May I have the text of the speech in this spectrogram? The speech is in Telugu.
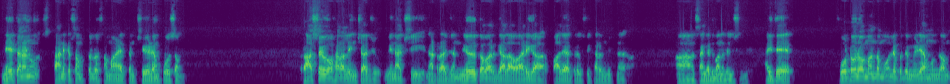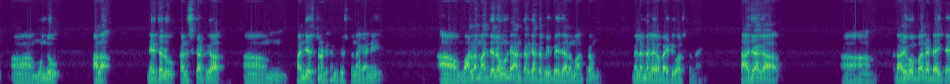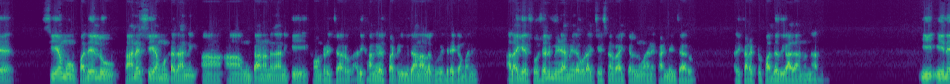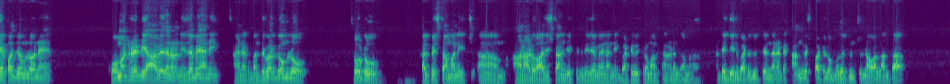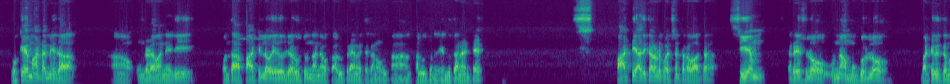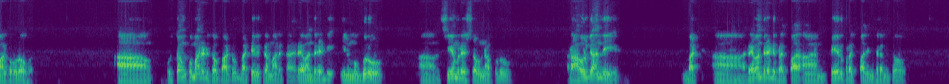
నేతలను స్థానిక సంస్థల్లో సమాయత్తం చేయడం కోసం రాష్ట్ర వ్యవహారాల ఇన్ఛార్జ్ మీనాక్షి నటరాజన్ నియోజకవర్గాల వారీగా పాదయాత్రకు శ్రీకారం చుట్టిన సంగతి మనకు తెలిసింది. అయితే ఫోటోలో మందమో లేకపోతే మీడియా ముందం ముందు అలా నేతలు కలిసికట్టుగా పనిచేస్తున్నట్టు కనిపిస్తున్నా కానీ వాళ్ళ మధ్యలో ఉండే అంతర్గత విభేదాలు మాత్రం మెల్లమెల్లగా బయటకు వస్తున్నాయి. తాజాగా రాజగోపాల్ రెడ్డి అయితే సీఎం పదేళ్ళు తానే సీఎం ఉంటుందాన్ని ఉంటానన్న దానికి కౌంటర్ ఇచ్చారు. అది కాంగ్రెస్ పార్టీ విధానాలకు వ్యతిరేకమని. అలాగే సోషల్ మీడియా మీద కూడా చేసిన వ్యాఖ్యలను ఆయన ఖండించారు. అది కరెక్ట్ పద్ధతి కాదని అన్నారు ఈ ఈ నేపథ్యంలోనే కోమటిరెడ్డి ఆవేదన నిజమే అని ఆయనకు మంత్రివర్గంలో చోటు కల్పిస్తామని ఆనాడు ఆదిష్టానం చెప్పింది నిజమేనని బట్టి విక్రమార్క అనడం గమనాలు అంటే దీన్ని బట్టి చూస్తే ఏంటంటే కాంగ్రెస్ పార్టీలో మొదటి నుంచి ఉన్న వాళ్ళంతా ఒకే మాట మీద ఉండడం అనేది కొంత పార్టీలో ఏదో జరుగుతుందనే ఒక అభిప్రాయం అయితే కను కలుగుతున్నది. ఎందుకనంటే పార్టీ అధికారంలోకి వచ్చిన తర్వాత సీఎం రేసులో ఉన్న ముగ్గురులో బట్టి విక్రమార్క కూడా ఒకరు. ఉత్తమ్ కుమార్ రెడ్డితో పాటు బట్టి విక్రమార్క రేవంత్ రెడ్డి వీళ్ళు ముగ్గురు సీఎం రేస్లో ఉన్నప్పుడు రాహుల్ గాంధీ బట్ రేవంత్ రెడ్డి ప్రతిపా పేరు ప్రతిపాదించడంతో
